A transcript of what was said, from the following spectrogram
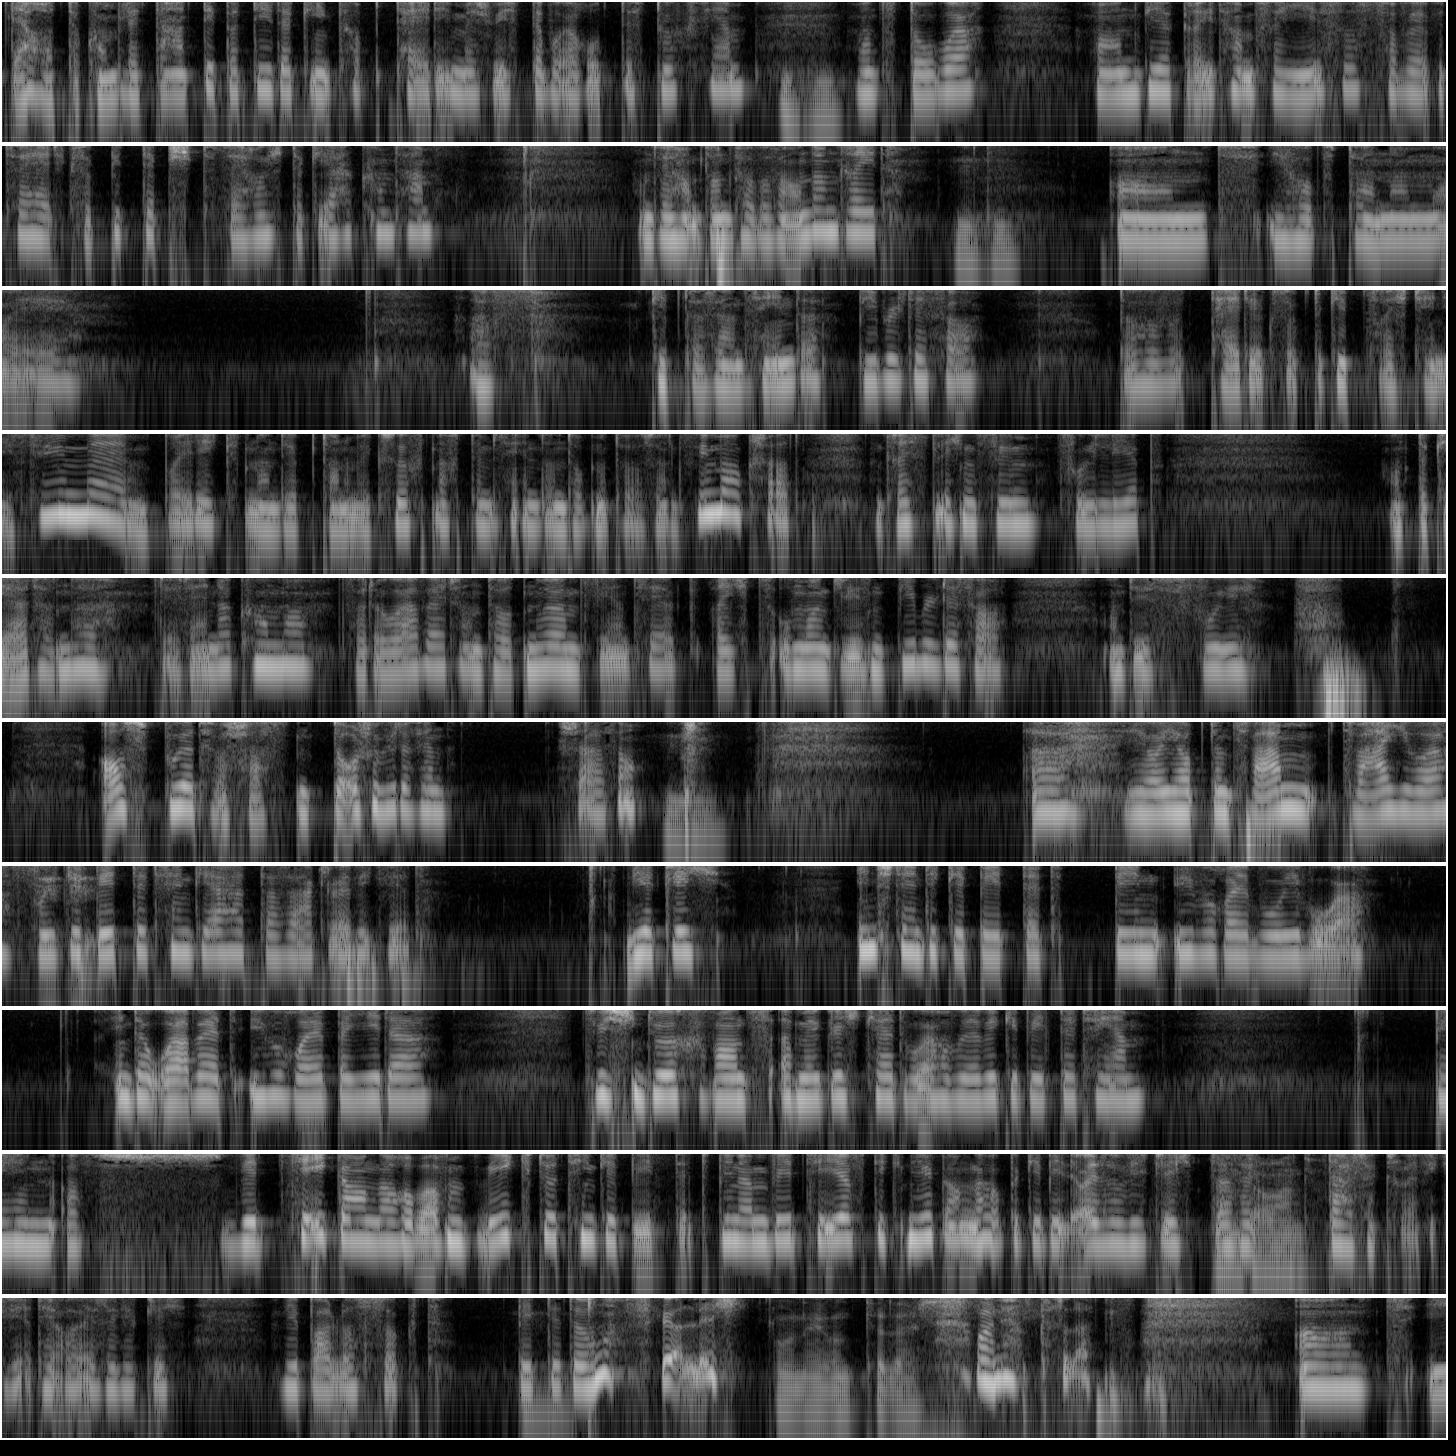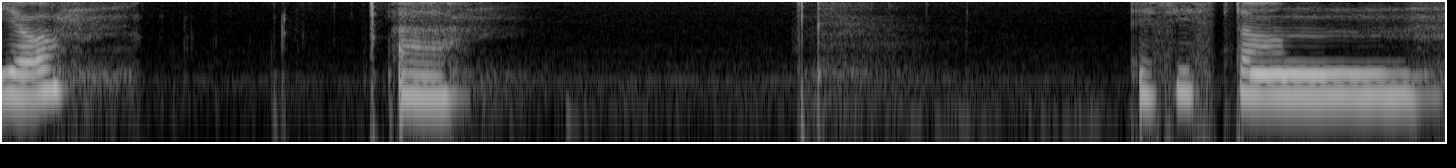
Der hat eine komplette Antipathie dagegen gehabt. Heidi, meine Schwester, war ein rotes ihn, mhm. wenn es da war. Wenn wir geredet haben für Jesus, habe ich zu Heidi gesagt, bitte, pst, sei ruhig, der Gerhard kommt heim. Und wir haben dann für was anderem geredet. Mhm. Und ich habe dann einmal auf, gibt es also einen Sender, Bibel TV, da hat Heidi gesagt, da gibt es recht schöne Filme und Predigten und ich habe dann einmal gesucht nach dem Sender und habe mir da so einen Film angeschaut, einen christlichen Film, voll lieb. Und der Gerd hat nur, der ist reingekommen von der Arbeit und hat nur am Fernseher rechts oben gelesen Bibel TV und ist voll ausburt, was schaust du denn da schon wieder für ein Scheiße? Mhm. Äh, ja, ich habe dann zwei, zwei Jahre voll gebetet für den Gerhard, dass er auch gläubig wird. Wirklich inständig gebetet, bin überall, wo ich war. In der Arbeit, überall, bei jeder, zwischendurch, wenn es eine Möglichkeit war, habe ich gebetet ihn. Bin aufs WC gegangen, habe auf dem Weg dorthin gebetet, bin am WC auf die Knie gegangen, habe gebetet. Also wirklich, dass er, dass er gläubig wird, ja. Also wirklich, wie Paulus sagt, betet mhm. unaufhörlich. Ohne Unterlass. Ohne Unterlass. Und ja, äh, es ist dann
